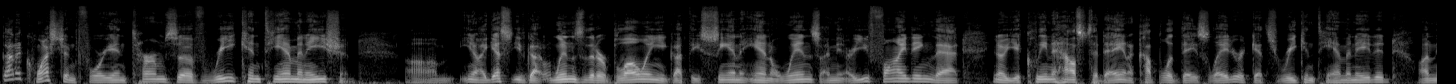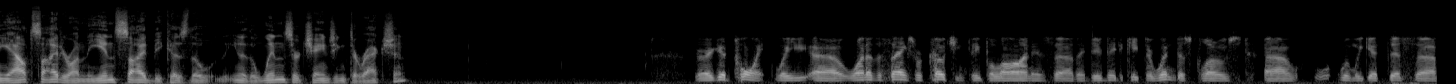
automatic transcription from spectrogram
Got a question for you in terms of recontamination. Um, you know, I guess you've got winds that are blowing. You got these Santa Ana winds. I mean, are you finding that you know you clean a house today and a couple of days later it gets recontaminated on the outside or on the inside because the you know the winds are changing direction? Very good point. We uh, one of the things we're coaching people on is uh, they do need to keep their windows closed uh, when we get this uh,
